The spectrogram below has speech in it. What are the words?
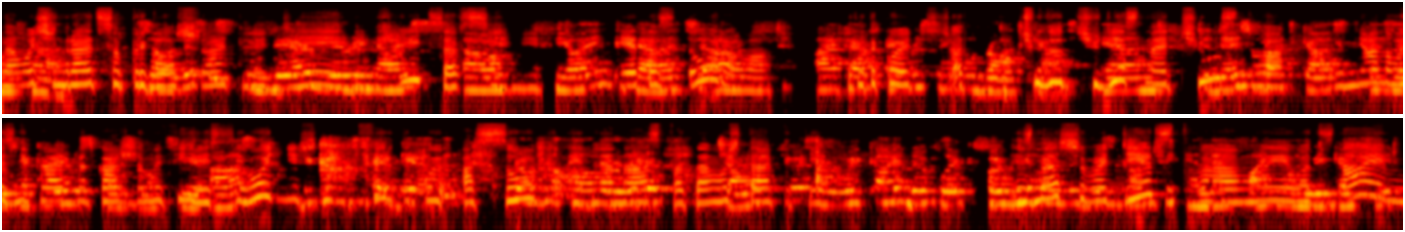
нам очень нравится приглашать людей, дружить со uh, всеми. это uh, здорово. Это такое every ч- single от- чудо- broadcast. And чудесное чувство, и у меня оно возникает на каждом эфире. Сегодняшний эфир такой особенный для нас, потому что, из нашего детства мы вот знаем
